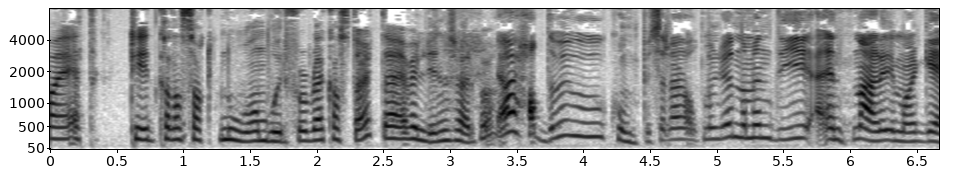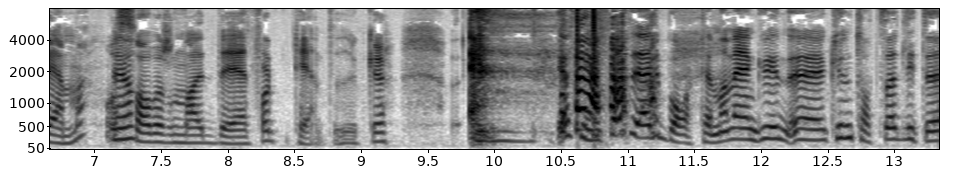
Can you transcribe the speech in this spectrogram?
og i ettertid kan ha sagt noe om hvorfor du ble kasta ut. Det er jeg veldig nysgjerrig på. Ja, jeg hadde jo kompiser der, alt mulig, men de, enten er det de må game, og Ja. sa bare sånn, nei, det fortjente du ikke. Jeg syns at de bartenderne egentlig eh, kunne tatt seg et lite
